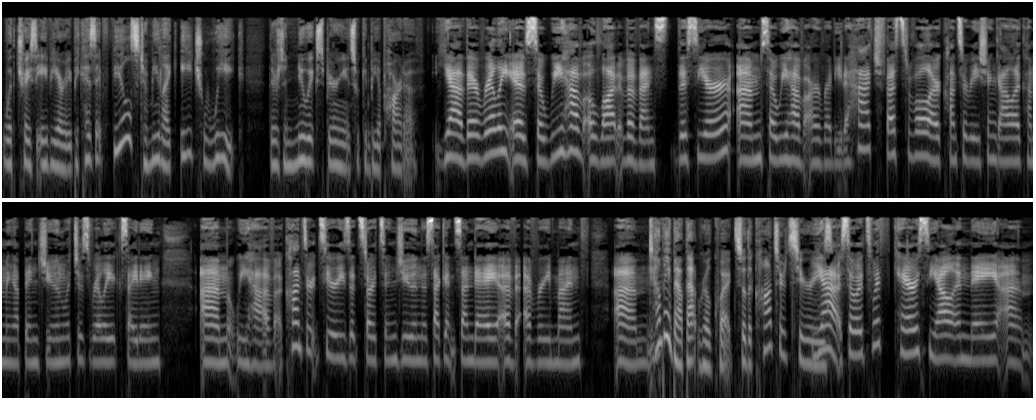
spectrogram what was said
with Tracy Aviary? Because it feels to me like each week there's a new experience we can be a part of. Yeah, there really is. So we have a lot of events this year. Um, so we have our Ready to Hatch Festival, our Conservation Gala coming up in June, which is really exciting. Um, we have a concert series that starts in June, the second Sunday of every month. Um, Tell me about that real quick. So the concert series. yeah, so it's with KRCL, and they um,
